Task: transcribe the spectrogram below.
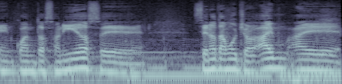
en cuanto a sonidos eh, se nota mucho. Hay, hay-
